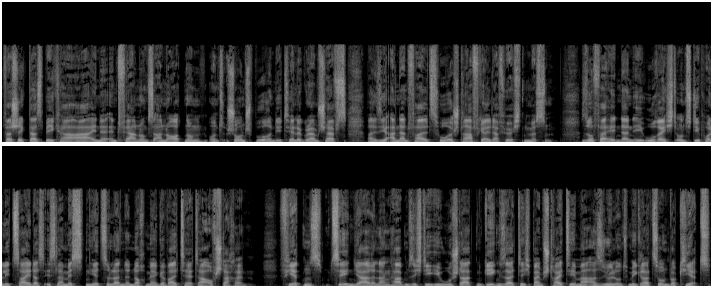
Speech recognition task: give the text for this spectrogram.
verschickt das BKA eine Entfernungsanordnung und schon spuren die Telegram-Chefs, weil sie andernfalls hohe Strafgelder fürchten müssen. So verhindern EU-Recht und die Polizei, dass Islamisten hierzulande noch mehr Gewalttäter aufstacheln. Viertens, zehn Jahre lang haben sich die EU-Staaten gegenseitig beim Streitthema Asyl und Migration blockiert.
